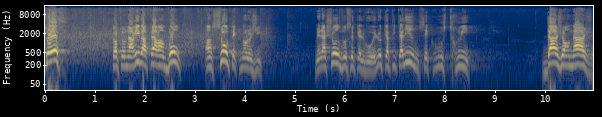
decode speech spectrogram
Sauf quand on arrive à faire un bond, un saut technologique. Mais la chose vaut ce qu'elle vaut. Et le capitalisme s'est construit d'âge en âge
